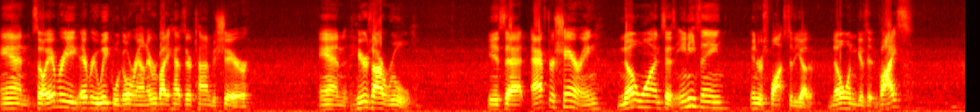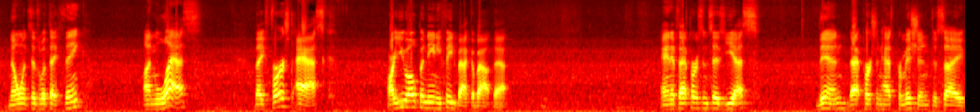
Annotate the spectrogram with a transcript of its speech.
And so every every week we'll go around. Everybody has their time to share, and here's our rule is that after sharing, no one says anything in response to the other. No one gives advice. No one says what they think unless they first ask, Are you open to any feedback about that? And if that person says yes, then that person has permission to say,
